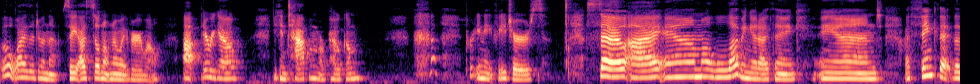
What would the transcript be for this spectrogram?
Oh, why is it doing that? See, I still don't know it very well. Ah, there we go. You can tap them or poke them. Pretty neat features. So I am loving it, I think. And I think that the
